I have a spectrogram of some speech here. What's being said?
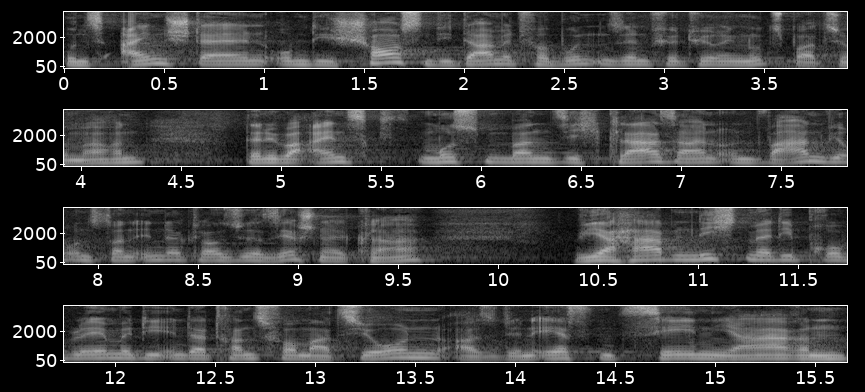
uns einstellen, um die Chancen, die damit verbunden sind, für Thüringen nutzbar zu machen. Denn über eins muss man sich klar sein und waren wir uns dann in der Klausur sehr schnell klar, wir haben nicht mehr die Probleme, die in der Transformation, also den ersten zehn Jahren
